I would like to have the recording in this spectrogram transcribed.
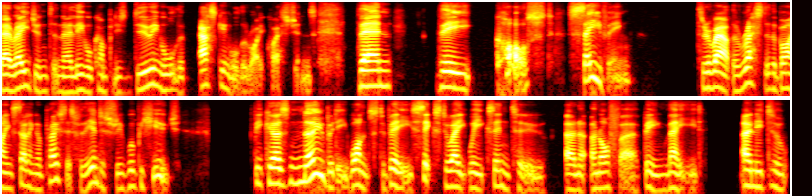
their agent and their legal company is doing all the asking all the right questions, then the cost saving throughout the rest of the buying, selling, and process for the industry will be huge because nobody wants to be six to eight weeks into an, an offer being made only to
